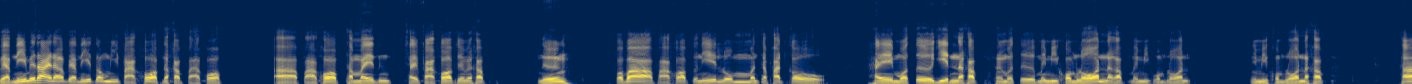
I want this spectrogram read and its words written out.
แบบนี้ไม่ได้นะครับ แบบนี้ต้องมีฝาครอบนะครับ ฝาครอบ อ่าฝาครอบทำไมถึงใช้ฝาครอบใช่ไหมครับหนึ่งเพราะว่าฝาครอบตัวนี้ลมมันจะพัดเข้าให้มอเตอร์เย็นนะครับ ให้มอเตอร์ไม่มีความร้อนนะครับ ไม่มีความร้อน ไม่มีความร้อนนะครับ ถ้า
